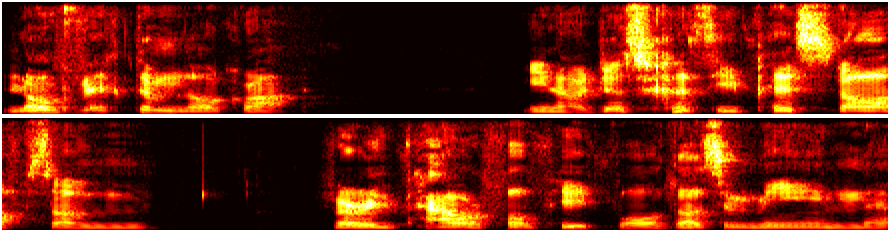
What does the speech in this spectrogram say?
no victim, no crime. You know, just because he pissed off some very powerful people doesn't mean,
